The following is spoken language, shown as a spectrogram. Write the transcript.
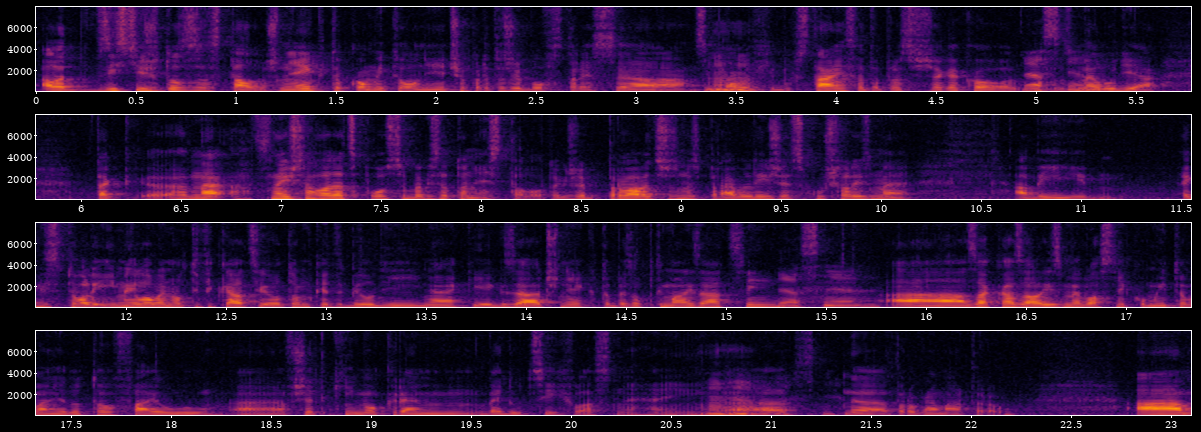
ale zistíš, že to sa stalo, že niekto komitol niečo, pretože bol v strese a spravil mm. chybu. Stane sa to proste však ako Jasne. sme ľudia. Tak e, na, snažíš sa hľadať spôsob, aby sa to nestalo. Takže prvá vec, čo sme spravili, že skúšali sme, aby existovali e-mailové notifikácie o tom, keď zbuildí nejaký exáč niekto bez optimalizácií. Jasne. A zakázali sme vlastne komitovanie do toho fajlu všetkým okrem vedúcich vlastne, hej, mm-hmm. programátorov. A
